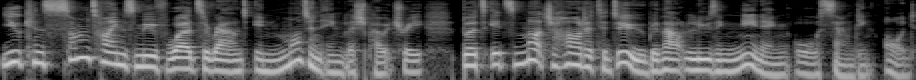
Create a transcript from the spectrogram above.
You can sometimes move words around in modern English poetry, but it's much harder to do without losing meaning or sounding odd.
